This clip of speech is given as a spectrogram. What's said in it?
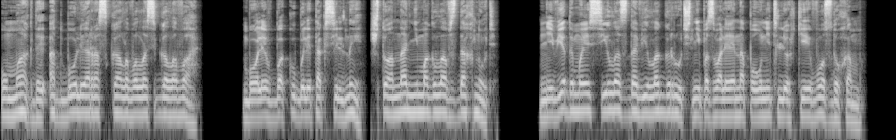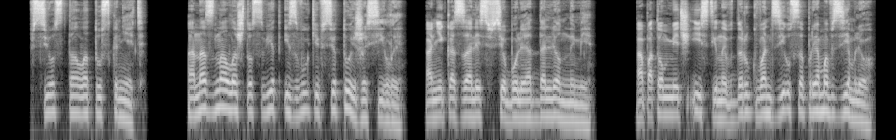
У Магды от боли раскалывалась голова. Боли в боку были так сильны, что она не могла вздохнуть. Неведомая сила сдавила грудь, не позволяя наполнить легкие воздухом. Все стало тускнеть. Она знала, что свет и звуки все той же силы. Они казались все более отдаленными. А потом меч истины вдруг вонзился прямо в землю.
